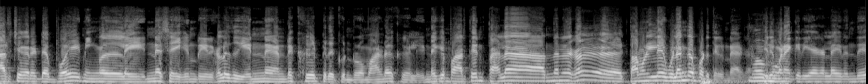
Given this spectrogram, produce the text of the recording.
அர்ச்சகர்கிட்ட போய் நீங்கள் என்ன செய்கின்றீர்கள் இது என்ன என்று கேட்டிருக்கின்றோமான்னு கேள்வி. இன்றைக்கு பார்த்தேன் பல அந்தனர்கள் தமிழிலே விளங்கப்படுத்துகின்றார்கள். திருமண கிரியைகள்ல இருந்து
